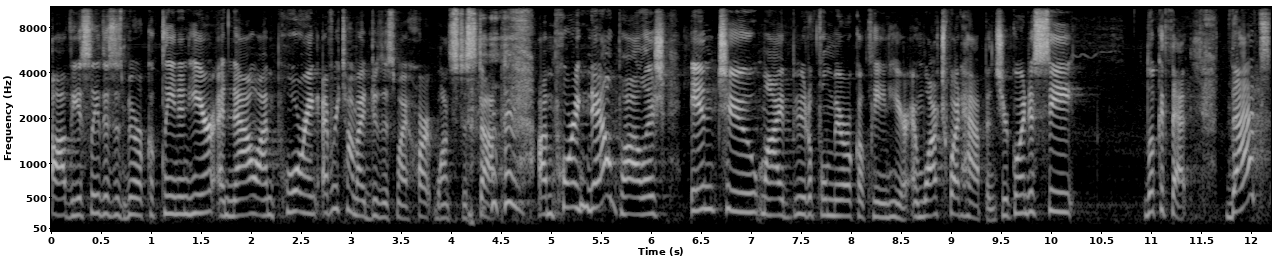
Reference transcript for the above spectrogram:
obviously, this is Miracle Clean in here. And now I'm pouring, every time I do this, my heart wants to stop. I'm pouring nail polish into my beautiful Miracle Clean here. And watch what happens. You're going to see Look at that. That's,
